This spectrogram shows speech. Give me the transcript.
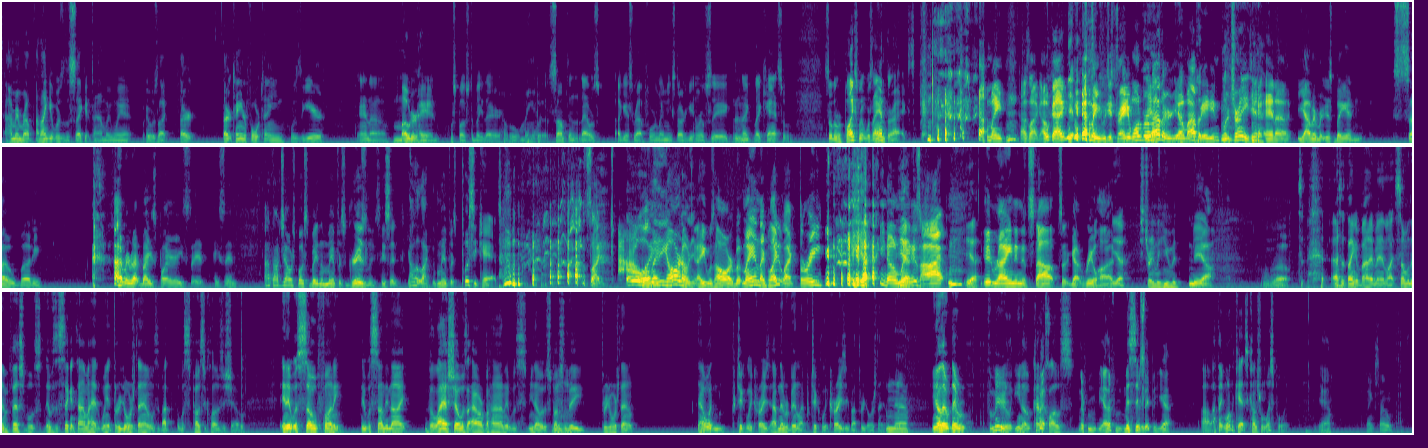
I remember, I, think it was the second time we went. It was like thir- 13 or 14 was the year. And uh, Motorhead was supposed to be there. Oh man, But something that was, I guess, right before Lemmy started getting real sick, and they, they canceled. So the replacement was Anthrax. I mean, I was like, okay. Yeah. I mean, we just traded one for Yeah. another, you Yeah. know, my opinion. what a trade! Yeah, and uh, yeah, I remember it just being so muddy. I remember that bass player. He said, he said, I thought y'all were supposed to be the Memphis Grizzlies. He said, y'all look like the Memphis Pussycats. I was like, oh he hard on you. He was hard, but man, they played it like three. Yeah. you know man, Yeah. It's hot. Yeah, It rained and it stopped, so it got real hot. yeah, extremely humid. Yeah. Rough. That's the thing about it, man. Like some of them festivals, it was the second time I had went. Three Doors Down was about it was supposed to close the show, and it was so funny. It was Sunday night. The last show was an hour behind. It was you know it was supposed to mm-hmm. be Three Doors Down. And I wasn't particularly crazy. I've never been like particularly crazy about Three Doors Down. No. You know they they were familiar. You know, kind of Yeah. close. They're from yeah, they're from Mississippi. Mississippi Yeah. Uh, I think one of the cats comes from West Point. Yeah. I think so.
